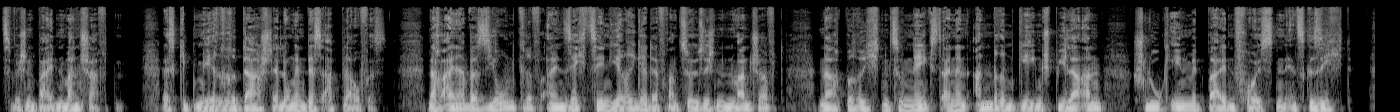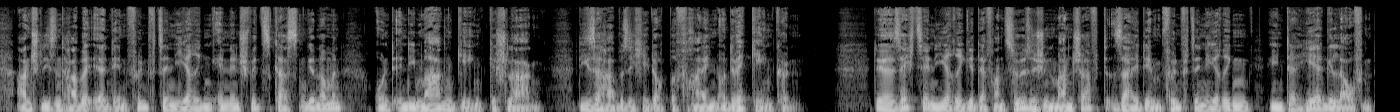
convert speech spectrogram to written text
zwischen beiden Mannschaften. Es gibt mehrere Darstellungen des Ablaufes. Nach einer Version griff ein 16-Jähriger der französischen Mannschaft nach Berichten zunächst einen anderen Gegenspieler an, schlug ihn mit beiden Fäusten ins Gesicht. Anschließend habe er den 15-Jährigen in den Schwitzkasten genommen und in die Magengegend geschlagen. Dieser habe sich jedoch befreien und weggehen können. Der 16-Jährige der französischen Mannschaft sei dem 15-Jährigen hinterhergelaufen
